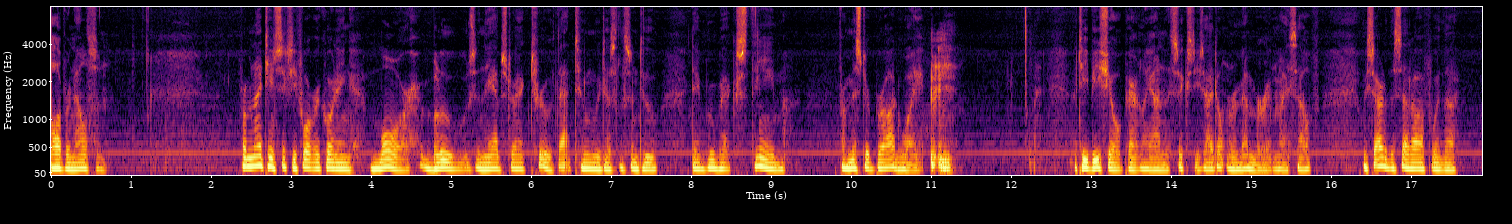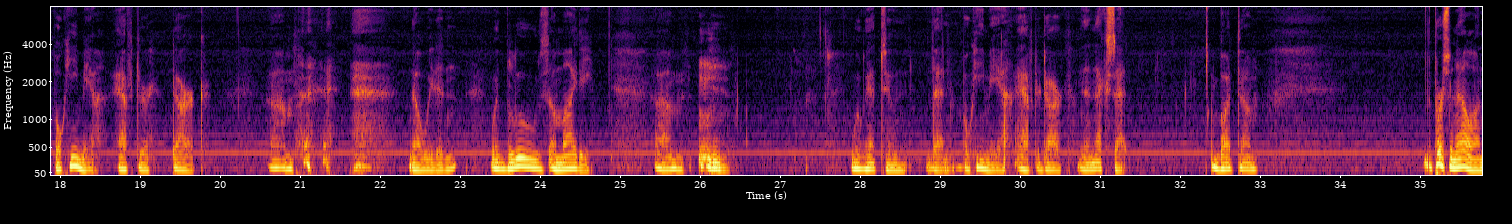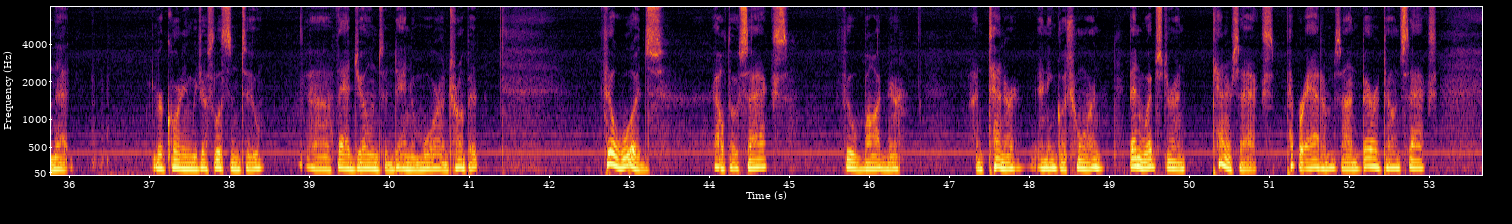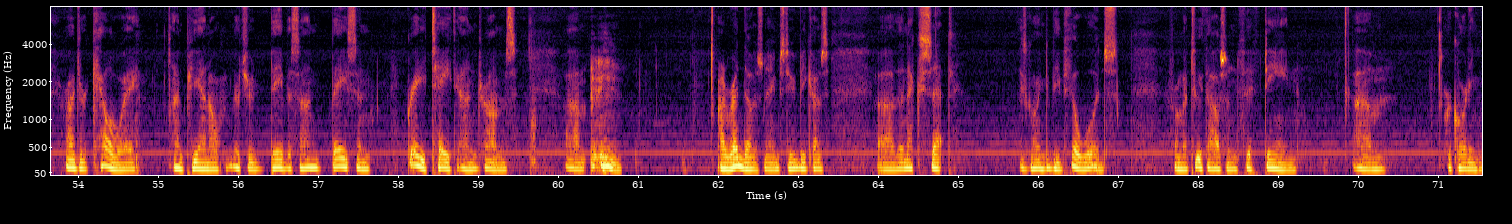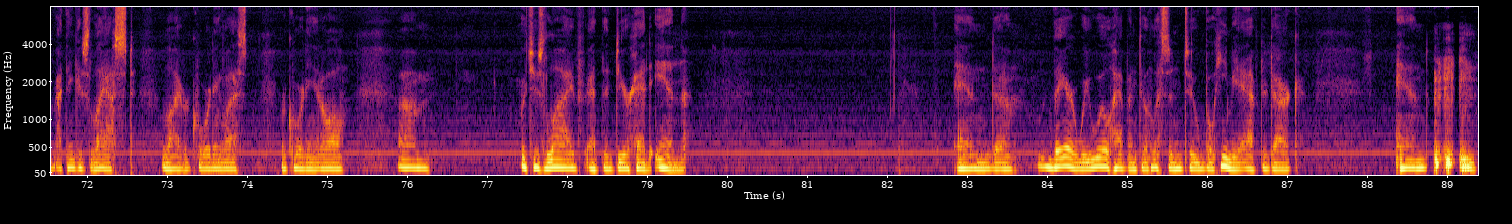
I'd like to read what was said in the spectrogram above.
Oliver Nelson. From 1964 recording More Blues in the Abstract Truth. That tune we just listened to, Dave Brubeck's theme from Mr. Broadway. a TV show apparently on the 60s. I don't remember it myself. We started the set off with a Bohemia After Dark. Um, no, we didn't. With Blues O'Mighty. Um, we'll get to that Bohemia After Dark in the next set. But um, the personnel on that recording we just listened to, uh, Thad Jones and Daniel Moore on trumpet, Phil Woods, alto sax, Phil Bodner on tenor and English horn, Ben Webster on tenor sax, Pepper Adams on baritone sax, Roger Kellaway on piano, Richard Davis on bass, and Grady Tate on drums. Um, I read those names to you because uh, the next set is going to be Phil Woods from a 2015 um, recording, I think his last live recording, last recording at all, um, which is live at the Deer Head Inn. And uh, there we will happen to listen to Bohemia After Dark. And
